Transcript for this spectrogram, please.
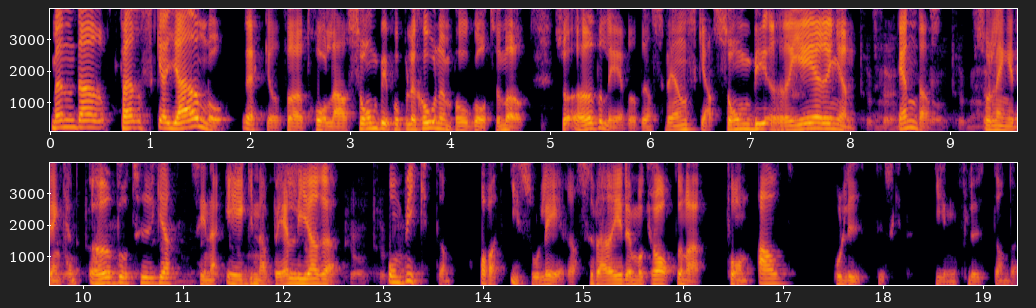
Men där färska hjärnor räcker för att hålla zombiepopulationen på gott humör så överlever den svenska zombie-regeringen endast så länge den kan övertyga sina egna väljare om vikten av att isolera Sverigedemokraterna från allt politiskt inflytande.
